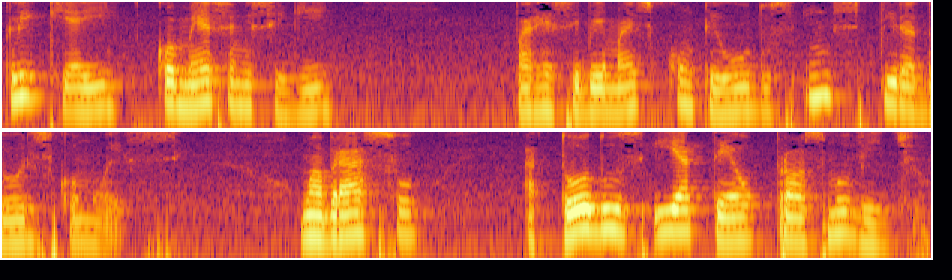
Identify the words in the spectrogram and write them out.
clique aí, comece a me seguir para receber mais conteúdos inspiradores como esse. Um abraço a todos e até o próximo vídeo.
